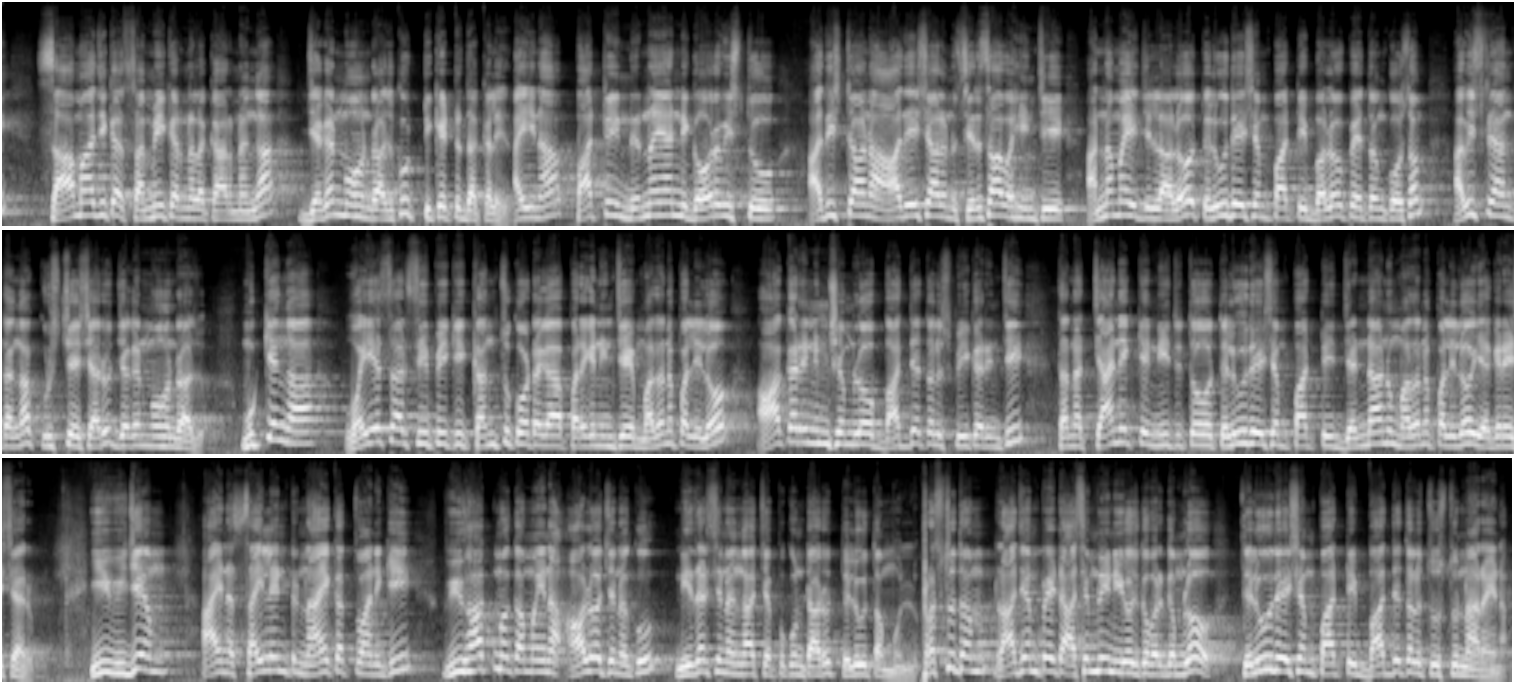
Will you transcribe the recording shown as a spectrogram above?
సామాజిక సమీకరణల కారణంగా జగన్మోహన్ రాజుకు టికెట్ దక్కలేదు. అయినా పార్టీ నిర్ణయాన్ని గౌరవిస్తూ అధిష్టాన ఆదేశాలను శిరసావహించి అన్నమయ్య జిల్లాలో తెలుగుదేశం పార్టీ బలోపేతం కోసం అవిశ్రాంతంగా కృషి చేశారు జగన్మోహన్ రాజు. ముఖ్యంగా వైఎస్ఆర్సీపీకి కంచుకోటగా పరిగణించే మదనపల్లిలో ఆఖరి నిమిషంలో బాధ్యతలు స్వీకరించి తన చాణక్య నీతితో తెలుగుదేశం పార్టీ జెండాను మదనపల్లిలో ఎగరేశారు. ఈ విజయం ఆయన సైలెంట్ నాయకత్వానికి వ్యూహాత్మకమైన ఆలోచనకు నిదర్శనంగా చెప్పుకుంటారు తెలుగు తమ్ముళ్ళు. ప్రస్తుతం రాజంపేట అసెంబ్లీ నియోజకవర్గంలో తెలుగుదేశం పార్టీ బాధ్యతలు చూస్తున్నారాయన.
